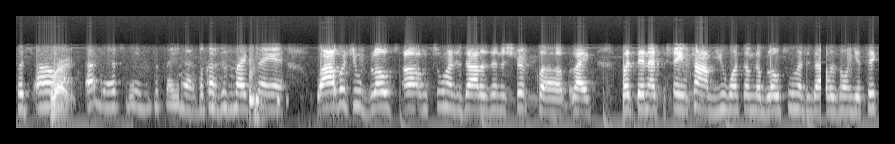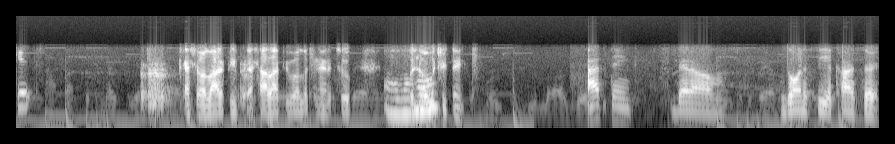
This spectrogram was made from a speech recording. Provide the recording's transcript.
But um, Right. I guess yeah, you could say that because it's like saying, why would you blow um two hundred dollars in a strip club? Like, but then at the same time, you want them to blow two hundred dollars on your tickets? That's how a lot of people. That's how a lot of people are looking at it too. Mm-hmm. But know what you think? I think that um, going to see a concert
